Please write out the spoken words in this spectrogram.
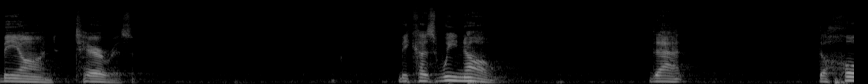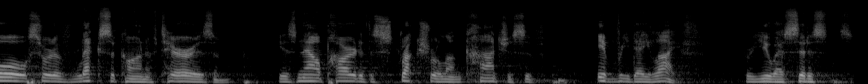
beyond terrorism? Because we know that the whole sort of lexicon of terrorism is now part of the structural unconscious of everyday life for U.S. citizens.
